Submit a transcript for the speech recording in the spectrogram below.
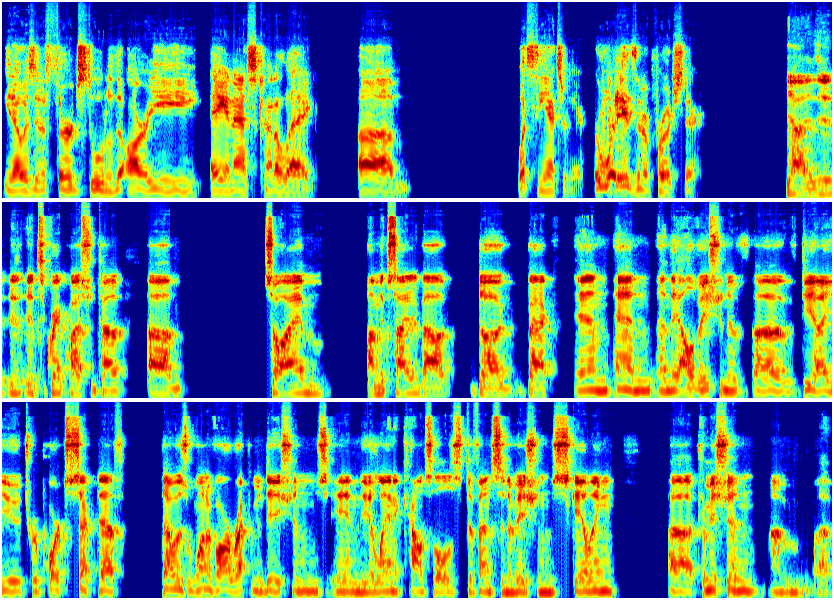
You know, is it a third stool to the RE ANS kind of leg? Um, what's the answer there, or what is an approach there? Yeah, it, it, it's a great question, Tyler. Um, so I'm I'm excited about Doug Beck and and and the elevation of of DIU to report to SecDef. That was one of our recommendations in the Atlantic Council's Defense Innovation Scaling uh, commission, um, uh,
